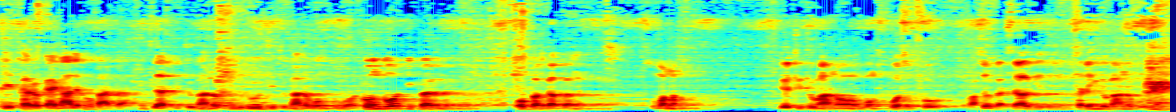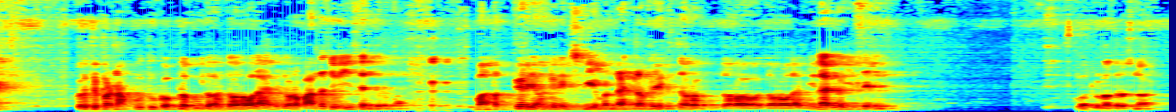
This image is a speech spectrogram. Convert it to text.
jadi baru kayak ngalimmu kata, yang jelas di no guru, di no wong tua. Wong tua bangga, oh bangga banget, seneng. Ya di no wong sepuh sepuh, masuk gasal gitu, sering no guru. Kalau pernah butuh goblok, ya cara oleh cara pantas ya izin cara pantas. Cuma tegir yang kiri sih pernah, tapi cara cara cara oleh milad ya izin. Buat dulu terus no.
